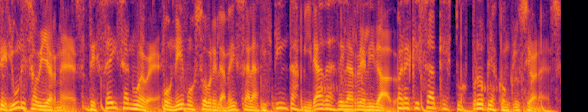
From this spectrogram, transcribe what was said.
De lunes a viernes, de 6 a 9, ponemos sobre la mesa las distintas miradas de la realidad para que saques tus propias conclusiones.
